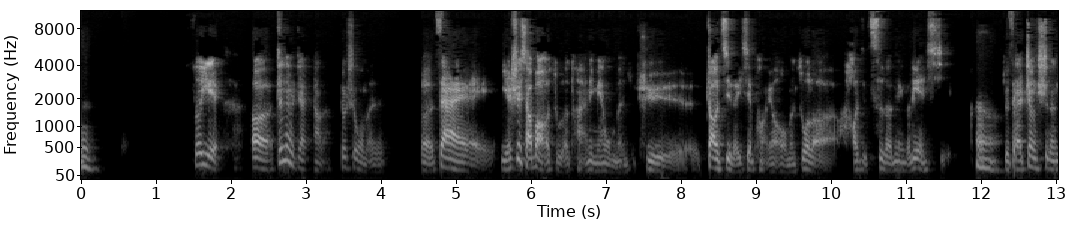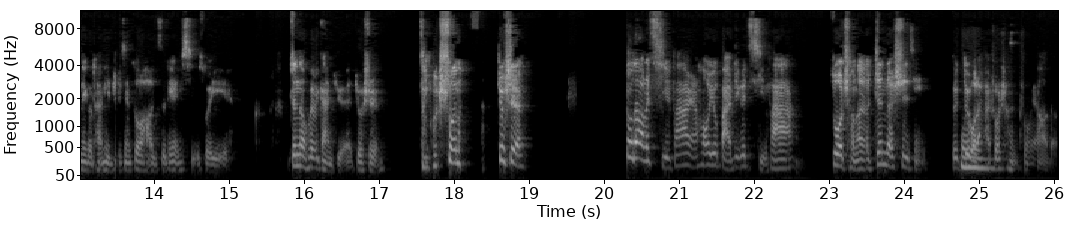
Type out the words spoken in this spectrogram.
嗯，所以呃真的是这样的，就是我们呃在也是小宝组的团里面，我们去召集了一些朋友，我们做了好几次的那个练习。嗯，就在正式的那个团体之前做了好几次练习，所以真的会感觉就是怎么说呢？就是受到了启发，然后又把这个启发做成了真的事情，所以对我来说是很重要的。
